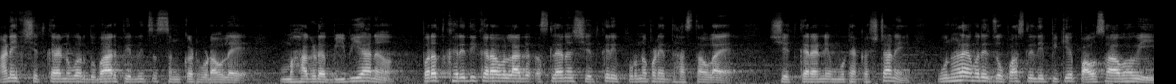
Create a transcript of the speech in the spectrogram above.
अनेक शेतकऱ्यांवर दुबार पेरणीचं संकट ओढावलंय. महागडं बी बियाणं परत खरेदी करावं लागत असल्यानं शेतकरी पूर्णपणे धास्तावलाय. शेतकऱ्यांनी मोठ्या कष्टाने उन्हाळ्यामध्ये जोपासलेली पिके पावसाअभावी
